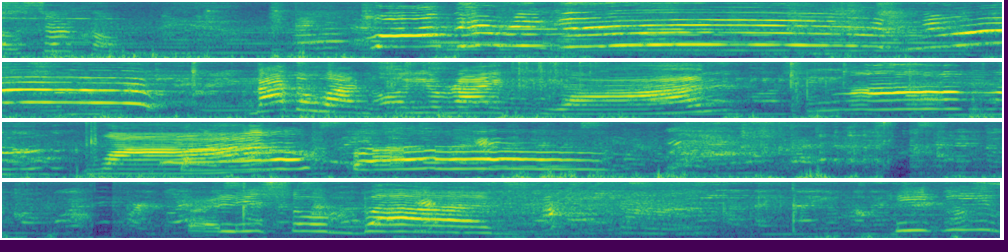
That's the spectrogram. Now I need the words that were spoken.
circle, circle. Wow, very good! Another one, oh, or you right? one. One. Papa. Really so bad. He is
